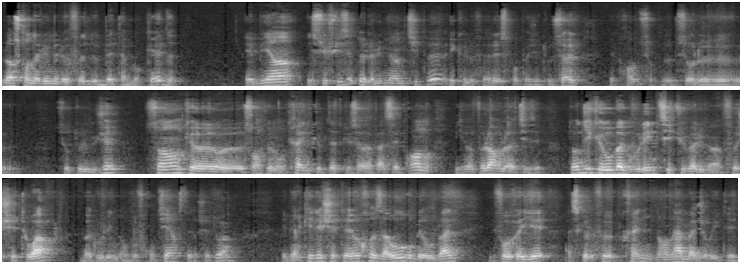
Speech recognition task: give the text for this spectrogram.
lorsqu'on allumait le feu de Beth Amoked, eh bien, il suffisait de l'allumer un petit peu et que le feu allait se propager tout seul et prendre sur, tout le budget sans que, euh, sans que l'on craigne que peut-être que ça va pas s'éprendre, il va falloir le attiser. Tandis que Ubagvoulin, si tu vas allumer un feu chez toi, Bagvoulin dans vos frontières, c'est-à-dire chez toi, eh bien, qu'il est chez il faut veiller à ce que le feu prenne dans la majorité.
